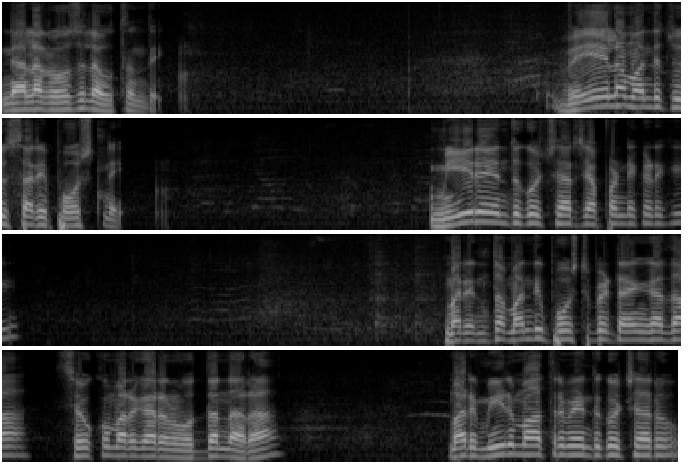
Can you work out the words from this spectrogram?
నెల రోజులు అవుతుంది. వేల మంది చూశారు ఈ పోస్ట్ని. మీరే ఎందుకు వచ్చారు చెప్పండి ఇక్కడికి? మరి ఇంతమంది పోస్ట్ పెట్టాం కదా శివకుమార్ గారు వద్దన్నారా? మరి మీరు మాత్రమే ఎందుకు వచ్చారు?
